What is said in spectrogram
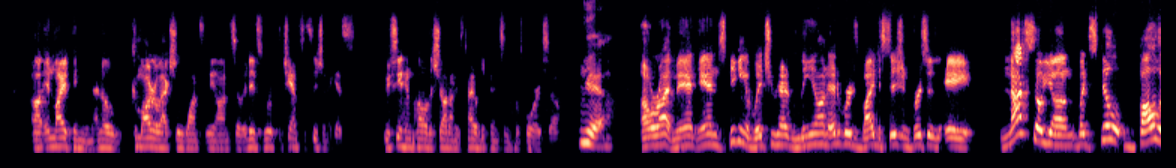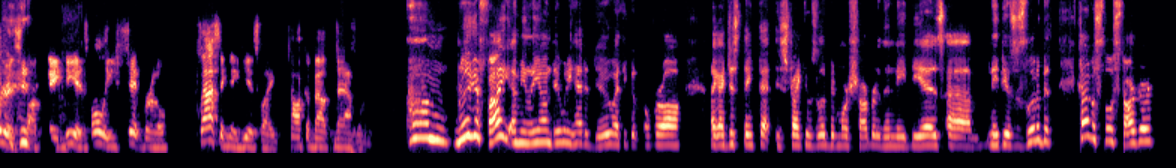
uh, in my opinion. I know Kamaru actually wants Leon, so it is with the champ's decision. I guess we've seen him call the shot on his title defenses before. So yeah. All right, man. And speaking of which, you had Leon Edwards by decision versus a not so young but still baller as fuck Nate Diaz. Holy shit, bro! Classic Nate Diaz. Like talk about that one. Um, really good fight. I mean, Leon did what he had to do. I think overall, like I just think that his striking was a little bit more sharper than Nate Diaz. Um, Nate Diaz was a little bit kind of a slow starter.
